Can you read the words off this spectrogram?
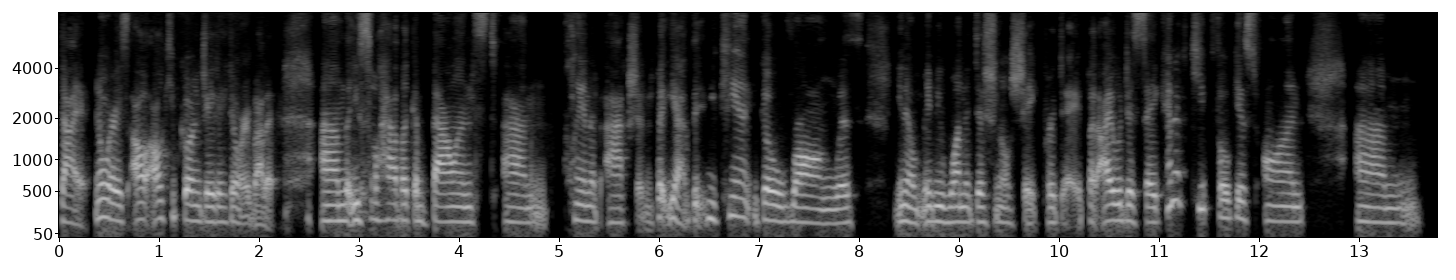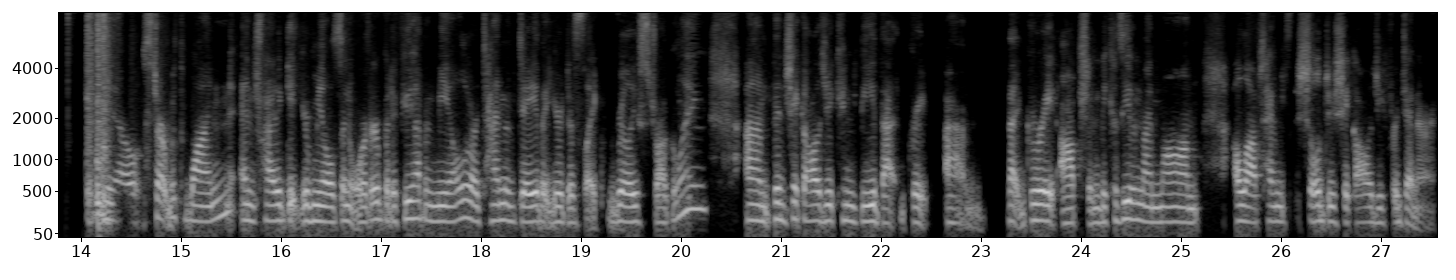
diet. No worries. I'll, I'll keep going, JJ. Don't worry about it. Um, that you still have like a balanced um, plan of action. But yeah, you can't go wrong with, you know, maybe one additional shake per day. But I would just say kind of keep focused on, um, you know start with one and try to get your meals in order but if you have a meal or a time of day that you're just like really struggling um, then shakeology can be that great um, that great option because even my mom a lot of times she'll do shakeology for dinner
